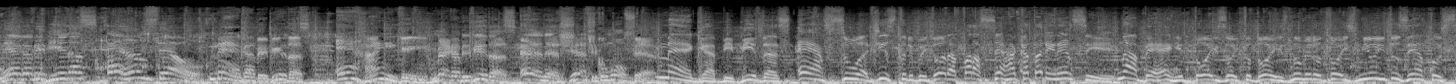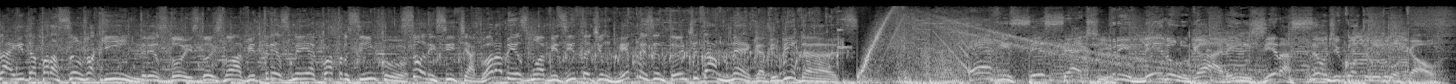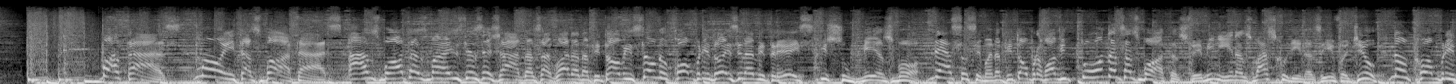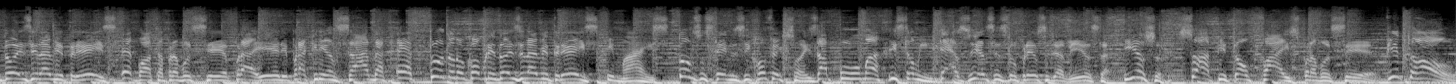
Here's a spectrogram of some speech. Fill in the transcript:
Mega Bebidas é Amstel. Mega Bebidas é Heineken. Mega Bebidas é Energético Monster. Mega Bebidas é a sua distribuidora para a Serra Catarinense. Na BR 282, número 2200, saída para São Joaquim. 32293645. Solicite agora mesmo a visita de um representante da Mega Bebidas. RC7, primeiro lugar em geração de conteúdo local. Botas, muitas botas. As botas mais desejadas agora na Pitol estão no Compre 2 e Leve 3. Isso mesmo. Nessa semana a Pitol promove todas as botas, femininas, masculinas e infantil, no Compre 2 e Leve 3. É bota pra você, pra ele, pra criançada, é tudo no Compre 2 e Leve 3. E mais, todos os tênis e confecções da Puma estão em 10 vezes no preço de à vista. Isso só a Pitol faz pra você. Pitol.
